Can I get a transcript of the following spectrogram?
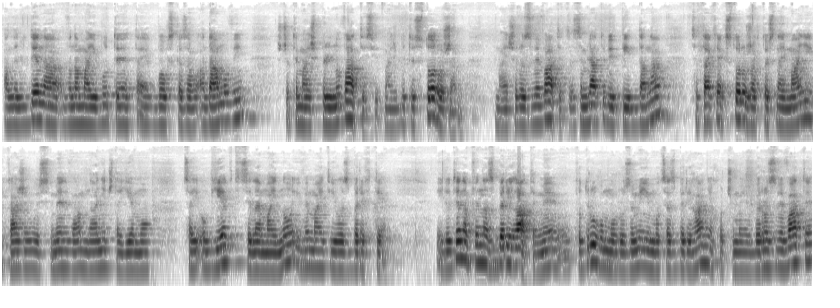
Але людина вона має бути, так як Бог сказав Адамові, що ти маєш пильнувати світ, маєш бути сторожем, маєш розвивати. Земля тобі піддана. Це так, як сторожа хтось наймає і каже, ось ми вам на ніч даємо цей об'єкт, ціле майно, і ви маєте його зберегти. І людина повинна зберігати. Ми по-другому розуміємо це зберігання, хочемо якби розвивати,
